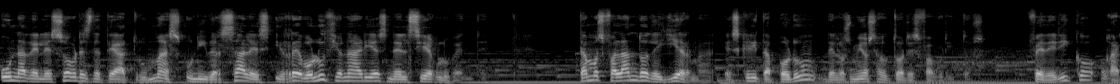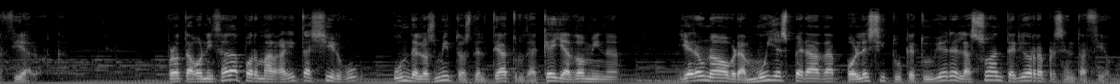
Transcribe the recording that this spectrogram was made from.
una de las obras de teatro más universales y revolucionarias en el siglo XX. Estamos falando de Yerma, escrita por un de los míos autores favoritos, Federico García Lorca. Protagonizada por Margarita Xirgu, un de los mitos del teatro de aquella domina, y era una obra muy esperada por éxito que tuviera la su anterior representación,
